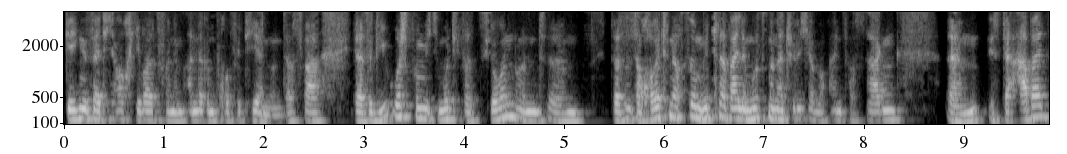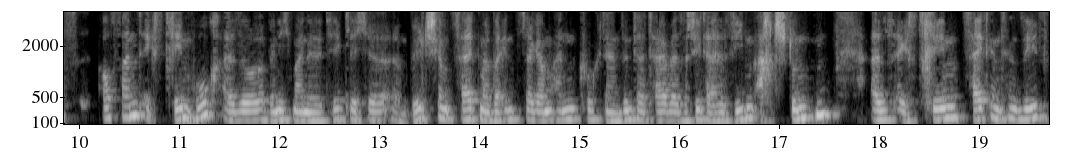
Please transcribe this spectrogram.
gegenseitig auch jeweils von dem anderen profitieren. Und das war ja so die ursprüngliche Motivation und ähm, das ist auch heute noch so. Mittlerweile muss man natürlich aber auch einfach sagen, ähm, ist der Arbeitsaufwand extrem hoch. Also wenn ich meine tägliche äh, Bildschirmzeit mal bei Instagram angucke, dann sind da teilweise, steht da sieben, acht Stunden. Also extrem zeitintensiv.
